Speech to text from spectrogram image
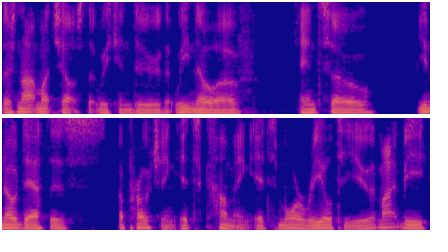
There's not much else that we can do that we know of. And so, you know, death is approaching. It's coming. It's more real to you. It might be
